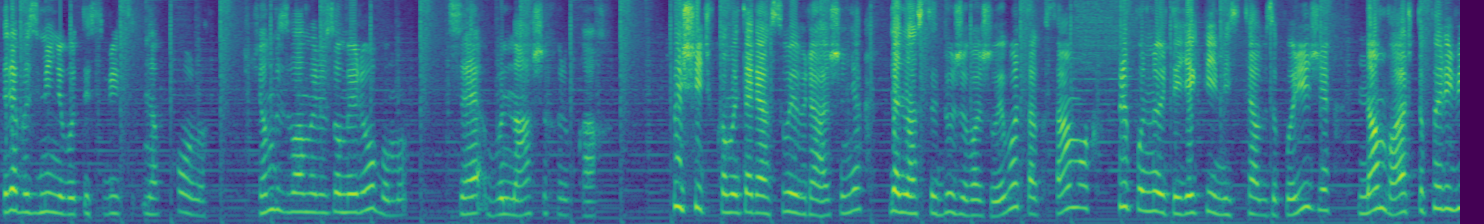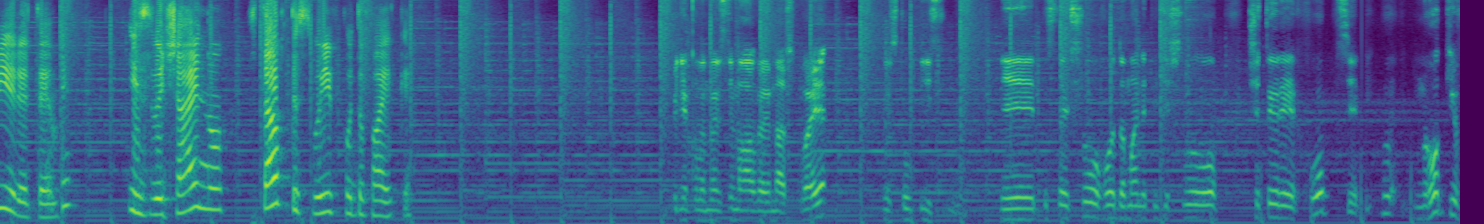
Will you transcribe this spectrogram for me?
треба змінювати світ навколо. Що ми з вами разом і робимо? Це в наших руках. Пишіть в коментарях свої враження, для нас це дуже важливо. Так само пропонуйте, які місця в Запоріжжі нам варто перевірити. І, звичайно, ставте свої вподобайки. Сьогодні, коли ми знімали наш проєкт «Пусту пісню. І після чого до мене підійшло чотири хлопці, ну, років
